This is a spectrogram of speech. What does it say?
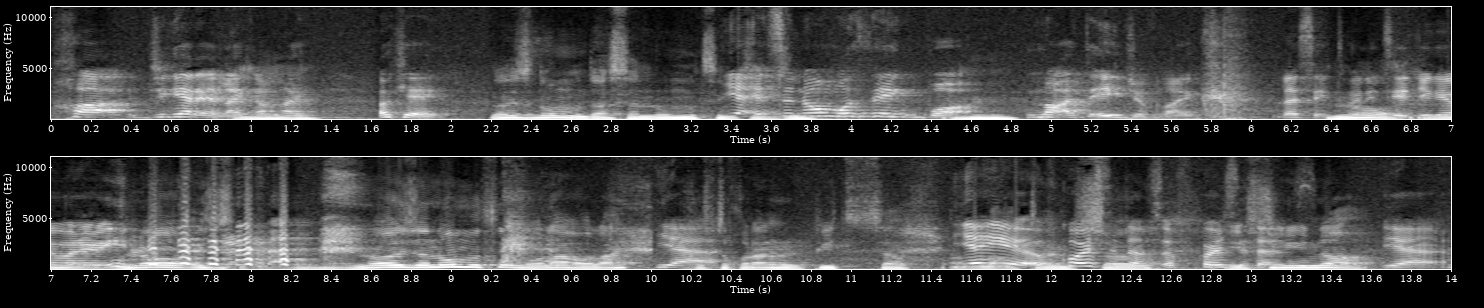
ha. Do you get it? Like I'm Mm. like, okay, No, it's normal. That's a normal thing. yeah, it's a normal thing, but Mm. not at the age of like, let's say No, 22. Do you get what I mean? No, it's, no, it's a normal thing. Wallah, wallah. Yeah. Because the Quran repeats itself. a Yeah, lot yeah, of times. course so it does. Of course it does. if you not, yeah.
